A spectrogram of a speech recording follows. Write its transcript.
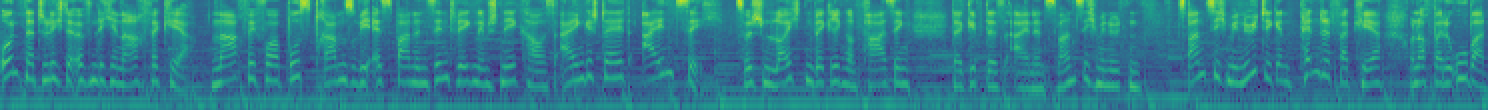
Und natürlich der öffentliche Nahverkehr. Nach wie vor Bus, Tram sowie S-Bahnen sind wegen dem Schneechaos eingestellt. Einzig zwischen Leuchtenbeckring und Pasing, da gibt es einen 20 Minuten 20-minütigen Pendelverkehr und auch bei der U-Bahn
